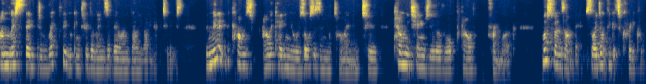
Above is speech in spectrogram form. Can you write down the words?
unless they're directly looking through the lens of their own value adding activities. The minute it becomes allocating your resources and your time to can we change the overall power framework, most firms aren't there. So I don't think it's critical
